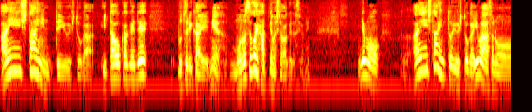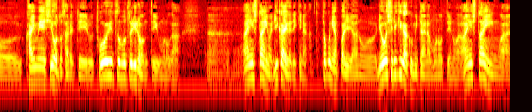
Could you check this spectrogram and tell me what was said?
アインシュタインっていう人がいたおかげで、物理界ね、ものすごい発展をしたわけですよね。でも、アインシュタインという人が今、その、解明しようとされている統一物理論っていうものが、アインシュタインは理解ができなかった。特にやっぱり、あの、量子力学みたいなものっていうのは、アインシュタインは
